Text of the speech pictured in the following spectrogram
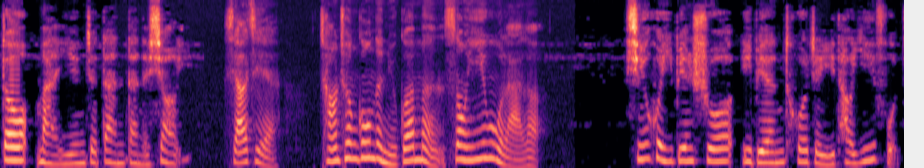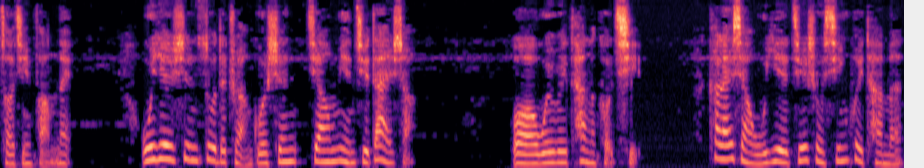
都满盈着淡淡的笑意。小姐，长春宫的女官们送衣物来了。新慧一边说，一边拖着一套衣服走进房内。吴叶迅速地转过身，将面具戴上。我微微叹了口气，看来想吴叶接受新会他们，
